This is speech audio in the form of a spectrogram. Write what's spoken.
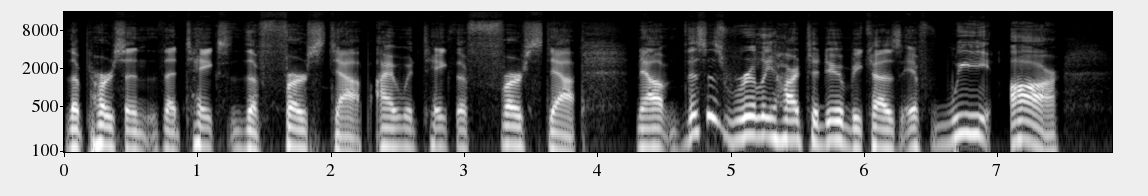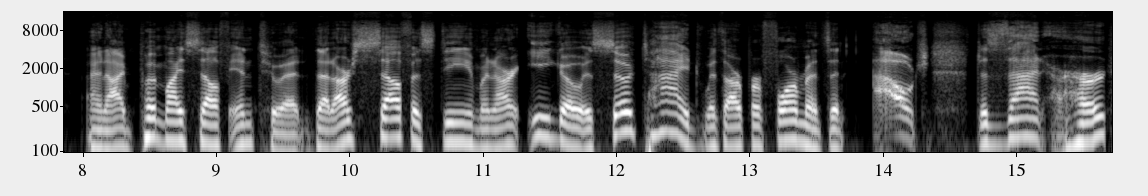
the person that takes the first step. I would take the first step. Now, this is really hard to do because if we are and I put myself into it, that our self esteem and our ego is so tied with our performance. And ouch, does that hurt?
